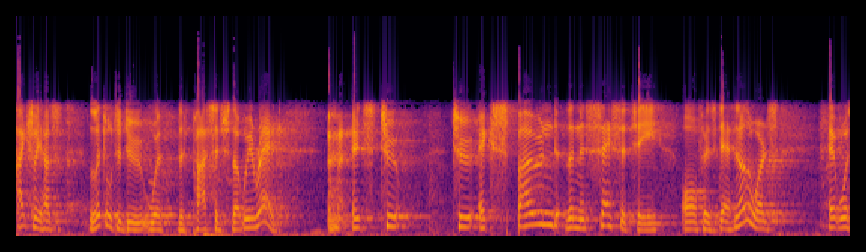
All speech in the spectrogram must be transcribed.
actually has little to do with the passage that we read. it's to, to expound the necessity of his death. In other words, it was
